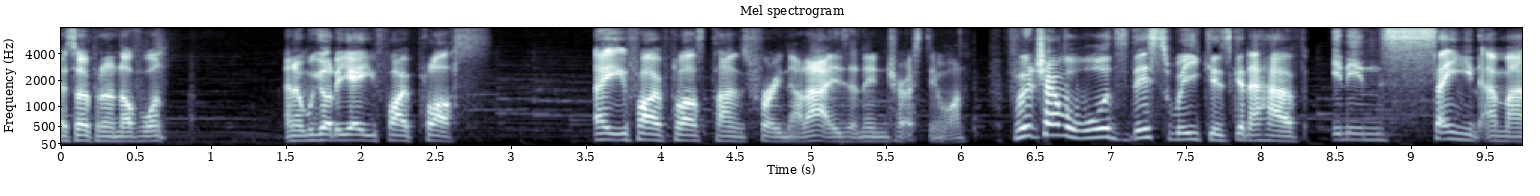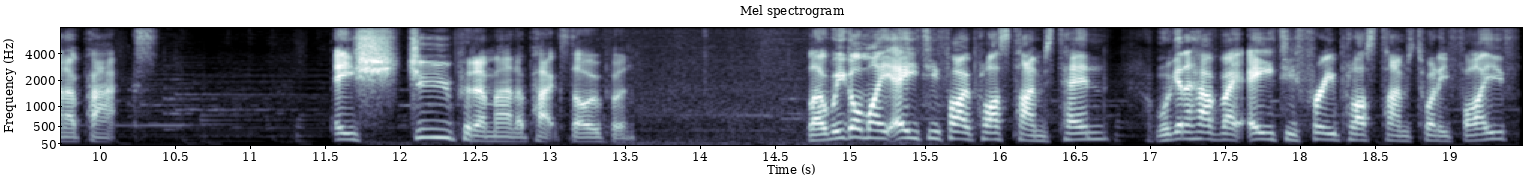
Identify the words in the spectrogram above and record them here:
Let's open another one. And then we got the 85 plus. 85 plus times 3. Now, that is an interesting one. FUT Champ Awards this week is going to have an insane amount of packs. A stupid amount of packs to open. Like, we got my 85 plus times 10. We're going to have my 83 plus times 25.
